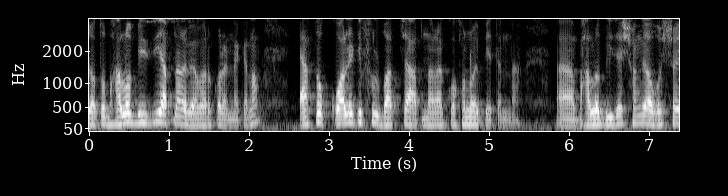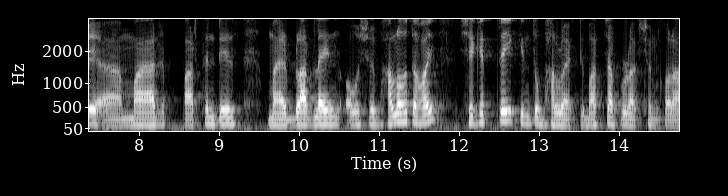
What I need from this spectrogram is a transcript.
যত ভালো বীজই আপনারা ব্যবহার করেন না কেন এত কোয়ালিটিফুল বাচ্চা আপনারা কখনোই পেতেন না। ভালো বীজের সঙ্গে অবশ্যই মায়ের পার্সেন্টেজ মায়ের ব্লাড লাইন অবশ্যই ভালো হতে হয়। সেক্ষেত্রেই কিন্তু ভালো একটি বাচ্চা প্রোডাকশন করা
